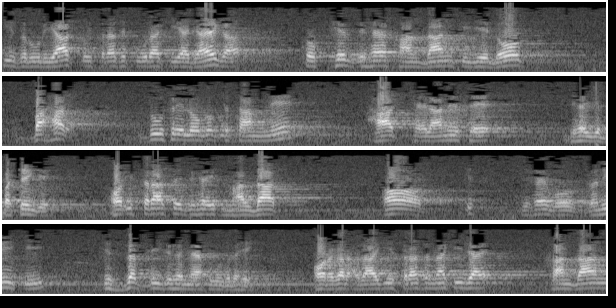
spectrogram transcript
کی ضروریات کو اس طرح سے پورا کیا جائے گا، تو پھر جو ہے خاندان کے یہ لوگ باہر دوسرے لوگوں کے سامنے ہاتھ پھیلانے سے جو ہے یہ بچیں گے۔ اور اس طرح سے جو ہے اس مالدار اور اس جو ہے وہ غنی کی عزت بھی جو ہے محفوظ رہے گی۔ اور اگر ادائیگی اس طرح سے نہ کی جائے، خاندان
